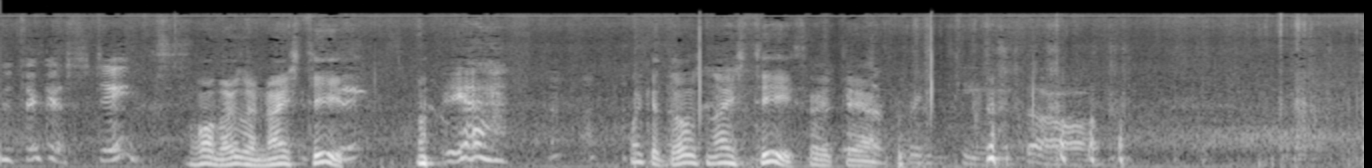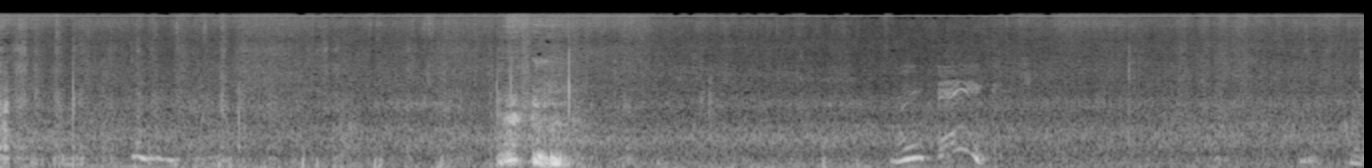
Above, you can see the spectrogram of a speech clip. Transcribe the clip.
You think it stinks? oh, those are nice teeth. yeah. Look at those nice teeth right there. The pretty teeth. Oh. what do you think? Good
